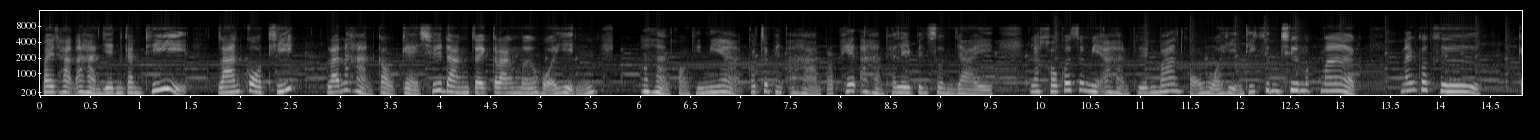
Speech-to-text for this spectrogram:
ไปทานอาหารเย็นกันที่ร้านโกธิร้านอาหารเก่าแก่ชื่อดังใจกลางเมืองหัวหิน อาหารของที่เนี่ยก็จะเป็นอาหารประเภทอาหารทะเลเป็นส่วนใหญ่ และเขาก็จะมีอาหารพื้นบ้านของหัวหินที่ขึ้นชื่อมากๆ นั่นก็คือ แก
